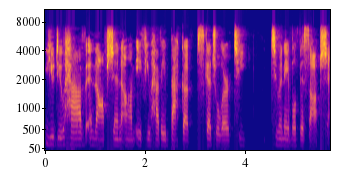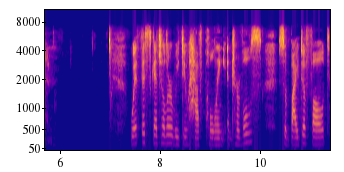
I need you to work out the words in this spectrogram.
you do have an option um, if you have a backup scheduler to, to enable this option. With the scheduler, we do have polling intervals. So by default,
